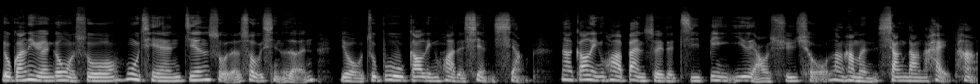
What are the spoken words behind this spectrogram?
有管理员跟我说，目前监所的受刑人有逐步高龄化的现象。那高龄化伴随的疾病医疗需求，让他们相当的害怕。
